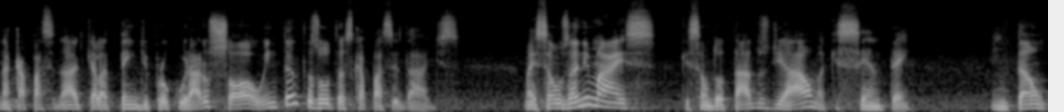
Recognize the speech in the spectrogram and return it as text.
na capacidade que ela tem de procurar o sol, em tantas outras capacidades. Mas são os animais que são dotados de alma que sentem. Então,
